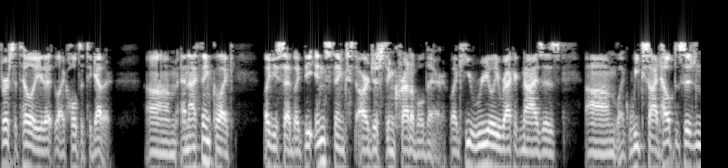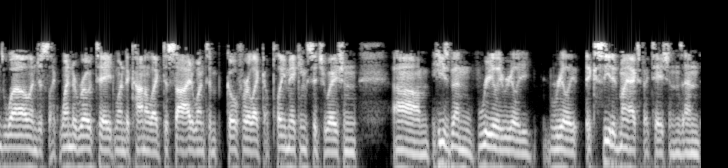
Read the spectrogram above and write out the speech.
versatility that like holds it together. Um, and I think like like you said, like the instincts are just incredible there. Like he really recognizes um, like weak side help decisions well and just like when to rotate, when to kind of like decide when to go for like a playmaking situation. Um, he's been really, really, really exceeded my expectations. And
